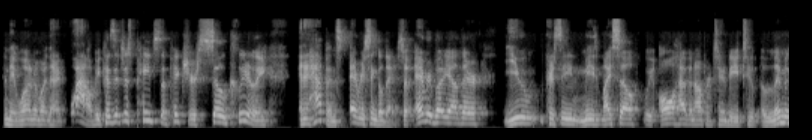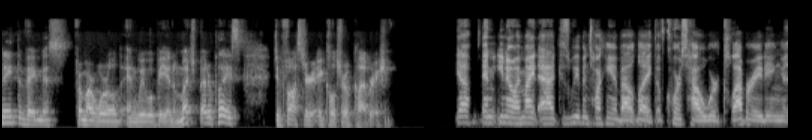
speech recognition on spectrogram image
and they want to they're like wow because it just paints the picture so clearly. And it happens every single day. So everybody out there you, Christine, me, myself, we all have an opportunity to eliminate the vagueness from our world, and we will be in a much better place to foster a culture of collaboration. Yeah. And, you know, I might add, because we've been talking about, like, of course, how we're collaborating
